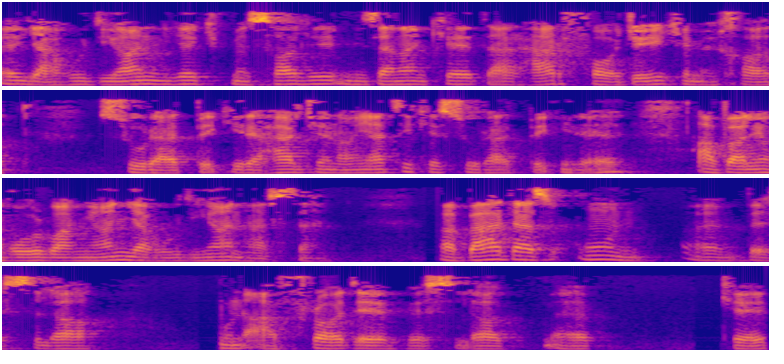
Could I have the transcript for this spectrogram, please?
یهودیان یک مثالی می‌زنن که در هر فاجعه که می‌خواد صورت بگیره هر جنایتی که صورت بگیره اولین قربانیان یهودیان هستند و بعد از اون به اصطلاح اون افراد به اصطلاح که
